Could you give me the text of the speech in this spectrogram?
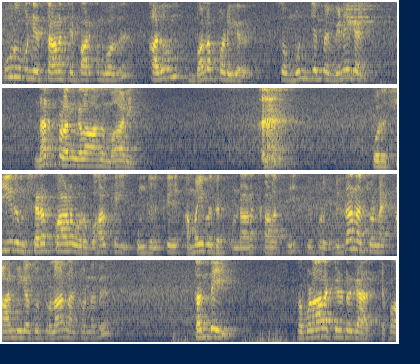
பூர்வ புண்ணிய ஸ்தானத்தை பார்க்கும்போது அதுவும் பலப்படுகிறது. ஸோ முன்ஜென்ம வினைகள் நற்பலன்களாக மாறி ஒரு சீரும் சிறப்பான ஒரு வாழ்க்கை உங்களுக்கு அமைவதற்குண்டான காலத்தை இது கொடுக்கும் இதுதான் நான் சொன்னேன். ஆன்மீக சுற்றுலான்னு நான் சொன்னது. தந்தை ரொம்ப நாளாக கேட்டிருக்காரு. எப்பா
